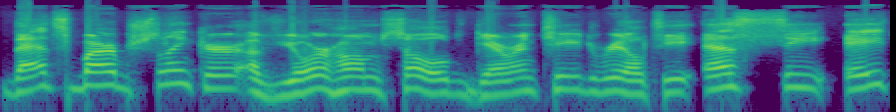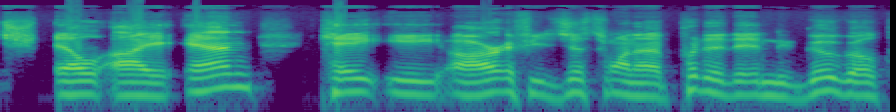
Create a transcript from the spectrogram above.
That's Barb Schlinker of Your Home Sold Guaranteed Realty, S C H L I N K E R, if you just want to put it into Google.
